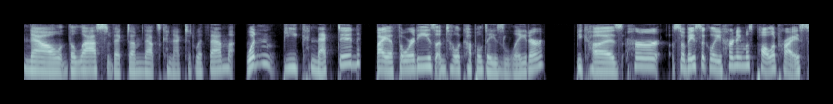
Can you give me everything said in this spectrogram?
Now, the last victim that's connected with them wouldn't be connected by authorities until a couple days later because her, so basically, her name was Paula Prince.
